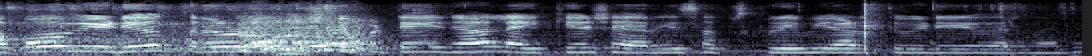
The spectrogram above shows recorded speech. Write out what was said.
അപ്പോൾ വീഡിയോ ഇത്രയേ ഉള്ളൂ. ഇഷ്ടപ്പെട്ട് കഴിഞ്ഞാൽ ലൈക്ക് ചെയ്യുക ഷെയർ ചെയ്യുക സബ്സ്ക്രൈബ് ചെയ്യുക അടുത്ത വീഡിയോ വരുന്നത്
